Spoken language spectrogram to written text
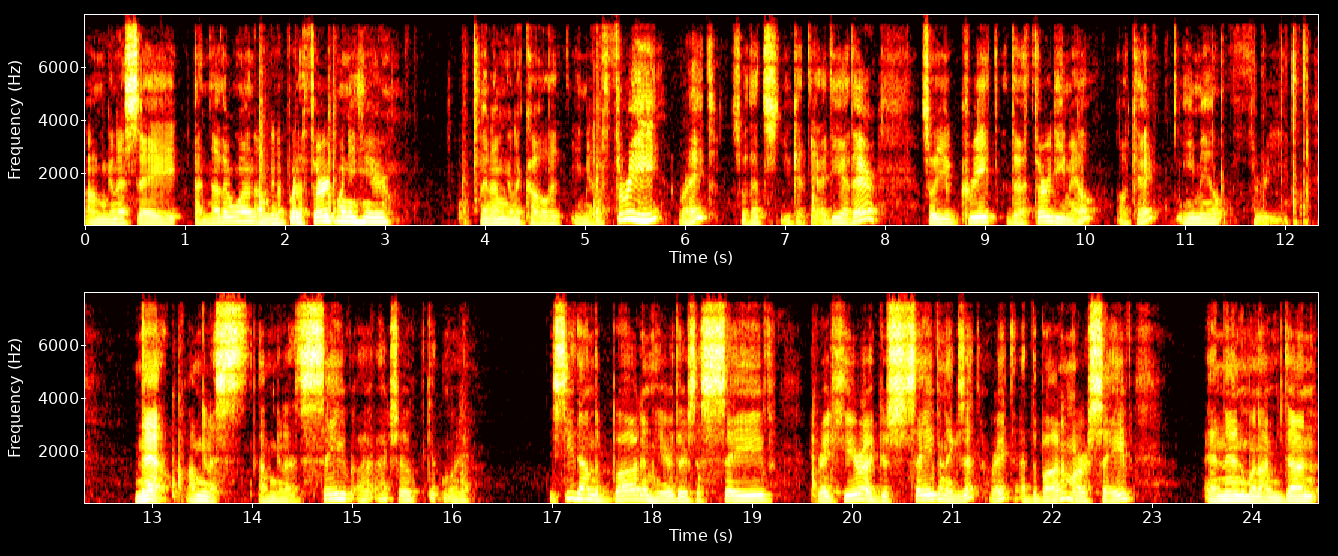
I'm going to say another one. I'm going to put a third one in here. And I'm going to call it email three right? So that's you get the idea there. So you create the third email okay? Email three. Now I'm going to I'm going to save uh, actually I'll get my you see down the bottom here there's a save right here I just save and exit right? At the bottom or save. And then when I'm done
